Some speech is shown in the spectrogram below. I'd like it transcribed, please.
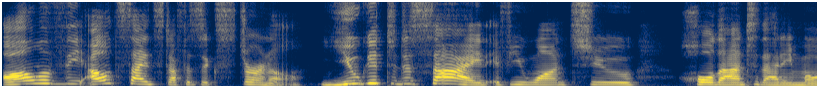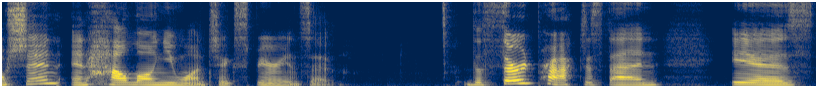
all of the outside stuff is external. You get to decide if you want to hold on to that emotion and how long you want to experience it. The third practice then is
